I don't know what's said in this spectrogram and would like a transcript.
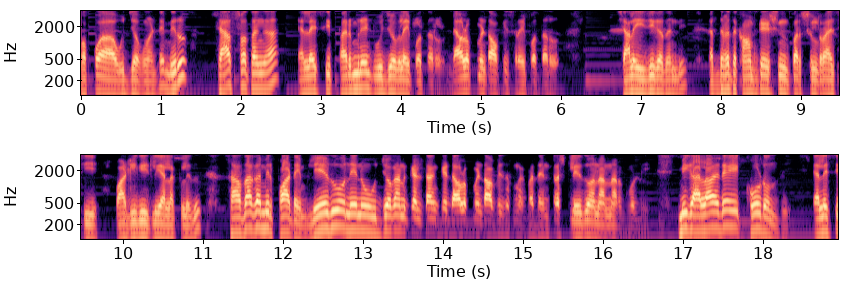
గొప్ప ఉద్యోగం అంటే మీరు శాశ్వతంగా ఎల్ఐసి పర్మనెంట్ ఉద్యోగులు అయిపోతారు డెవలప్మెంట్ ఆఫీసర్ అయిపోతారు. చాలా ఈజీ కదండి. పెద్ద పెద్ద కాంపిటీషన్ పరీక్షలు రాసి వాటికి వీటికి వెళ్ళక్కలేదు సరదాగా మీరు పార్ట్ టైం లేదు నేను ఉద్యోగానికి వెళ్ళటానికి డెవలప్మెంట్ ఆఫీసర్ నాకు పెద్ద ఇంట్రెస్ట్ లేదు అని అన్నారనుకోండి మీకు అలాగే కోడ్ ఉంది. ఎల్ఐసి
